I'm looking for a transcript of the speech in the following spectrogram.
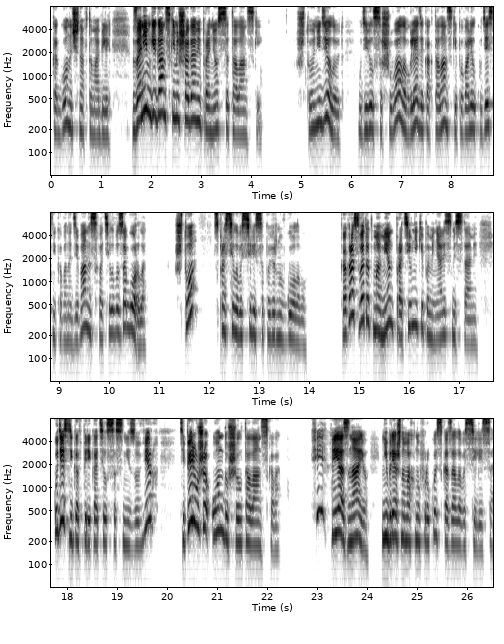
как гоночный автомобиль. За ним гигантскими шагами пронесся Таланский. «Что они делают?» — удивился Шувалов, глядя, как Таланский повалил Кудесникова на диван и схватил его за горло. «Что?» — спросила Василиса, повернув голову. Как раз в этот момент противники поменялись местами. Кудесников перекатился снизу вверх, теперь уже он душил Таланского. «Фи, я знаю», — небрежно махнув рукой, сказала Василиса.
